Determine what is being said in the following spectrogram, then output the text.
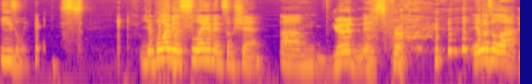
Easily. Your boy was slamming some Shen. Um, Goodness, bro. it was a lot.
